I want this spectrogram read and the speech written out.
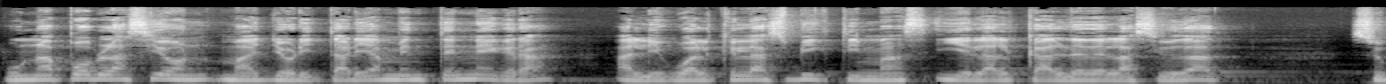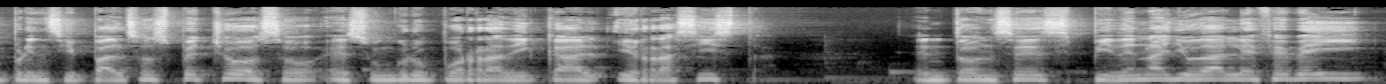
Una población mayoritariamente negra, al igual que las víctimas y el alcalde de la ciudad. Su principal sospechoso es un grupo radical y racista. Entonces piden ayuda al FBI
